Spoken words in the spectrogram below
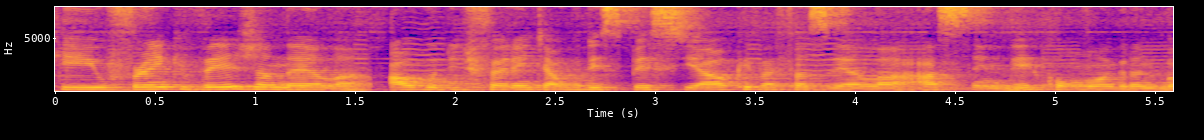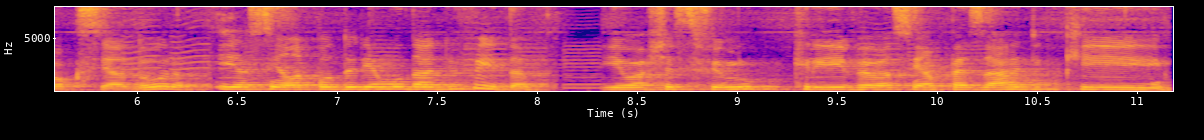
que o Frank veja nela algo de diferente, algo de especial que vai fazer ela ascender como uma grande boxeadora e assim ela poderia mudar de vida. E eu acho esse filme incrível, assim, apesar de que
